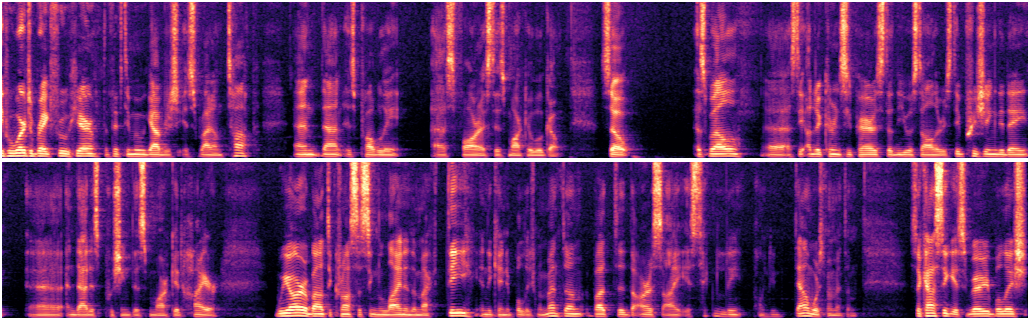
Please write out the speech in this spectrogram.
If we were to break through here, the 50 moving average is right on top. And that is probably as far as this market will go. So as well uh, as the other currency pairs, the US dollar is depreciating today, uh, and that is pushing this market higher. We are about to cross the signal line in the MACD, indicating bullish momentum, but the RSI is technically pointing downwards momentum. Stochastic is very bullish,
